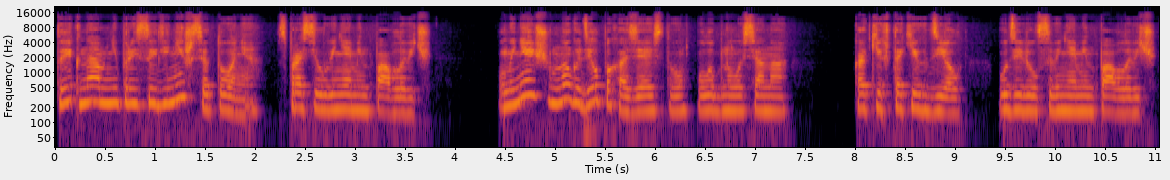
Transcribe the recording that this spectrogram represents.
«Ты к нам не присоединишься, Тоня?» — спросил Вениамин Павлович. «У меня еще много дел по хозяйству», — улыбнулась она. «Каких таких дел?» — удивился Вениамин Павлович.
